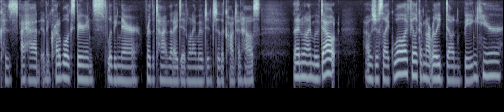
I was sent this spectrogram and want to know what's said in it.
because I had an incredible experience living there for the time that I did when I moved into the content house. Then when I moved out, I was just like, well, I feel like I'm not really done being here,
